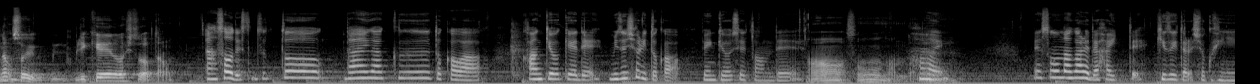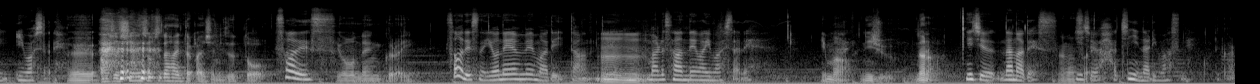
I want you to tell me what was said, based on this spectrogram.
なんかそういう理系の人だったの？あそうです。ずっと大学とかは環境系で水処理とか勉強してたんで。ああそうなんだね、はい。でその流れで入って気づいたら食品にいましたね。へえあじゃあ新卒で入った会社にずっと？そうです。4年くらい？そうですね。4年目までいたんで、うんうん。丸3年はいましたね。今はい。27、27です。7歳。28になりますねこれから。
